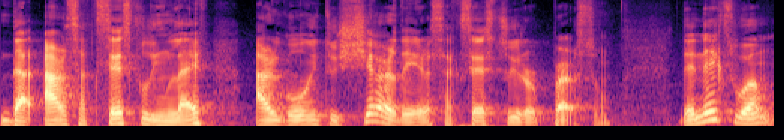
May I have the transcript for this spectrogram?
that are successful in life are going to share their success to your person. The next one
